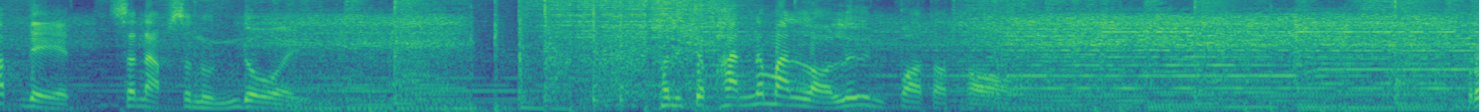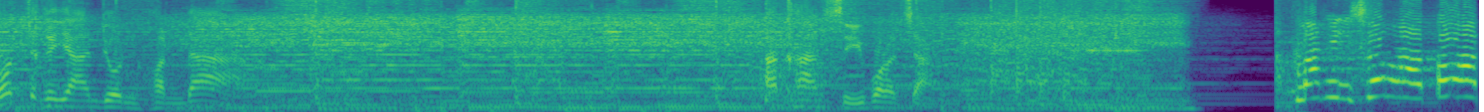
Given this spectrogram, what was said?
อัปเดต สนับสนุนโดย ผลิตภัณฑ์น้ำมันหล่อลื่นปตท รถจักรยานยนต์ฮอนด้าอาคารศรีวรจักร มาถึงช่วงออโต้อัว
